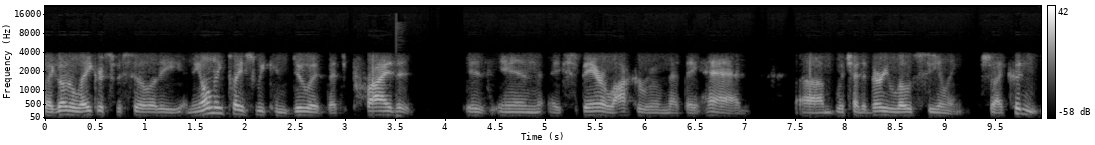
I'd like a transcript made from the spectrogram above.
so I go to Lakers facility, and the only place we can do it that's private is in a spare locker room that they had, um, which had a very low ceiling. So I couldn't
